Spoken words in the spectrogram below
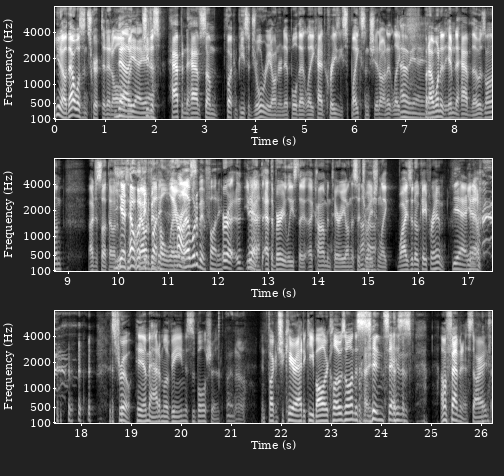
You know that wasn't scripted at all. No, but yeah, She yeah. just happened to have some fucking piece of jewelry on her nipple that like had crazy spikes and shit on it. Like, Oh, yeah, But yeah. I wanted him to have those on. I just thought that would. yeah, that would have have been, hilarious. Oh, that would have been funny. Or uh, you know, Yeah. Uh-huh. at, at the very least, a, a commentary on the situation. Like, why is it okay for him? Yeah, You yeah. it's true. Him, Adam Levine, this is bullshit. I know. And fucking Shakira had to keep all her clothes on. This is insane. This is, I'm a feminist, all right.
